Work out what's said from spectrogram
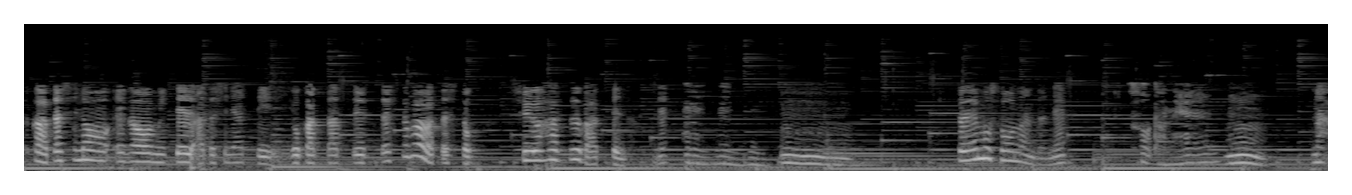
だから私の笑顔を見て、私に会ってよかったって言った人は私と周波数が合ってんだろうね。うん。うんうんうん。うん。それもそうなんだね。そうだね。うん。なる。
